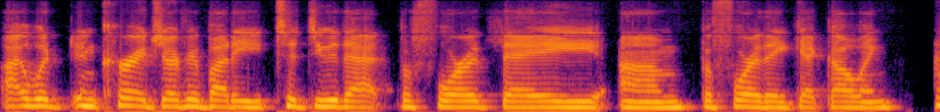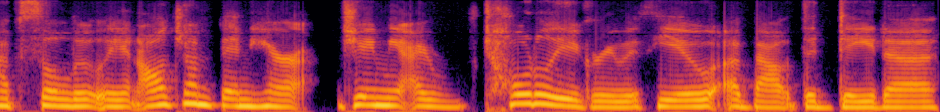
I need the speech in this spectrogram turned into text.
I would encourage everybody to do that before they um, before they get going. Absolutely. And I'll jump in here. Jamie, I totally agree with you about the data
